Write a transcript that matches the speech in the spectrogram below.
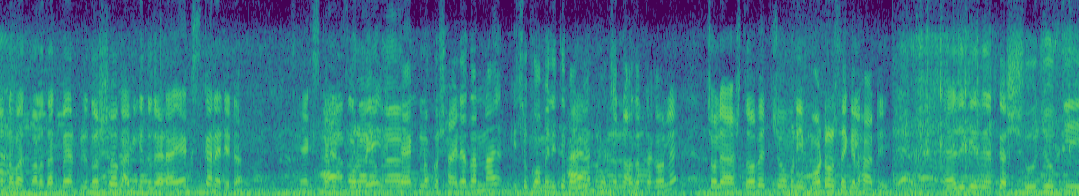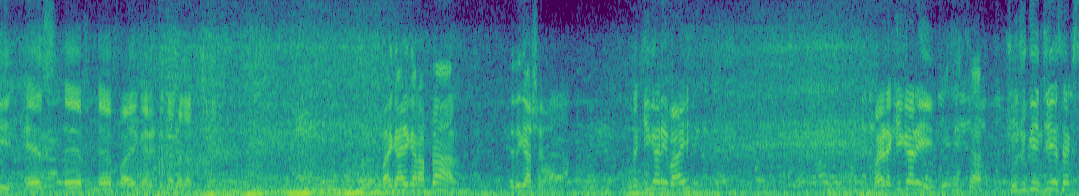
ধন্যবাদ ভালো থাকবেন। প্রিয় দর্শক আমি কিন্তু গাড়িটা এক্স কানেক্ট এটা। এক্স কানেক্ট করবে। এক লক্ষ ষাট হাজার না কিছু কমে নিতে পারবেন। পঞ্চান্ন হাজার টাকা হলে চলে আসতে হবে চৌমনি মোটর সাইকেল হাটে। এদিকে একটা Suzuki S F F I গাড়িটি দেখা যাচ্ছে। ভাই গাড়ি কার আপনার? এদিকে আসেন। এটা কি গাড়ি ভাই? ভাই এটা কি গাড়ি? সুজুকি জিএস এক্স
